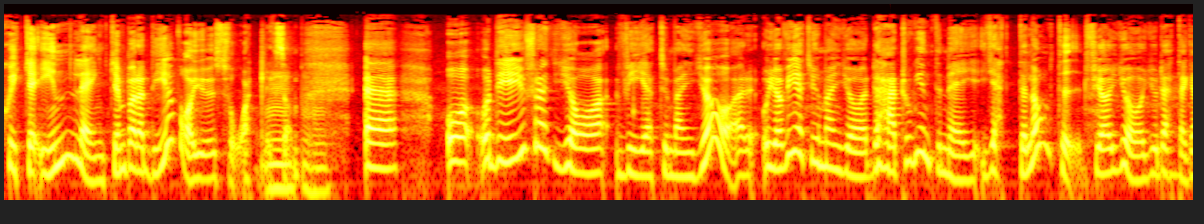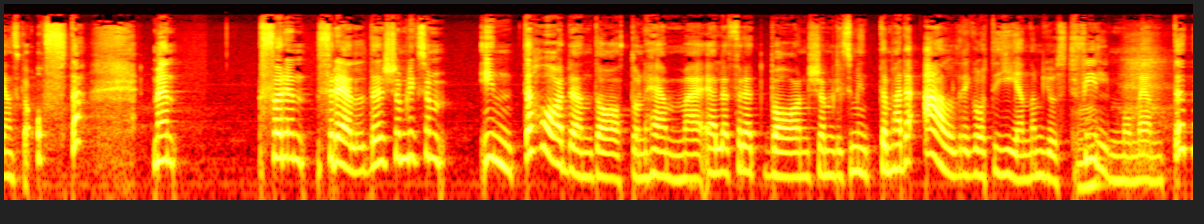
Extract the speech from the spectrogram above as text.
skicka in länken. Bara det var ju svårt liksom. Mm, mm. Eh, och, och, det är ju för att jag vet hur man gör. Och jag vet ju hur man gör. Det här tog inte mig jättelång tid, för jag gör ju detta ganska ofta. Men för en förälder som liksom inte har den datorn hemma eller för ett barn som liksom inte, de hade aldrig gått igenom just mm. filmmomentet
